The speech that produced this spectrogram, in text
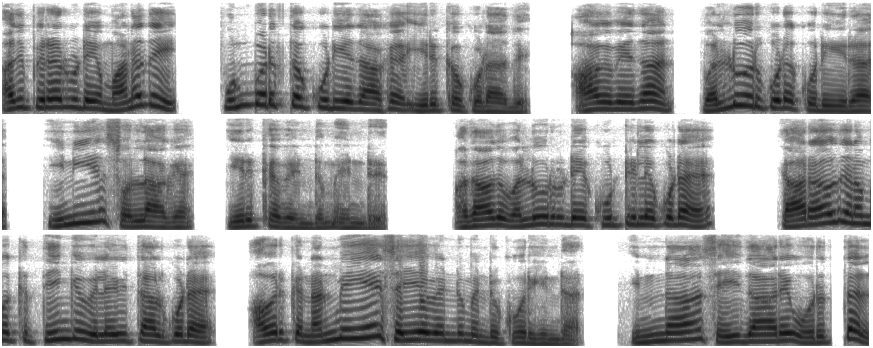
அது பிறருடைய மனதை புண்படுத்தக்கூடியதாக இருக்கக்கூடாது. ஆகவேதான் வள்ளுவர் கூட கூறுகிறார் இனிய சொல்லாக இருக்க வேண்டும் என்று. அதாவது வள்ளுவருடைய கூற்றிலே கூட யாராவது நமக்கு தீங்கு விளைவித்தால் கூட அவருக்கு நன்மையே செய்ய வேண்டும் என்று கூறுகின்றார். இன்னா செய்தாரே ஒருத்தல்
